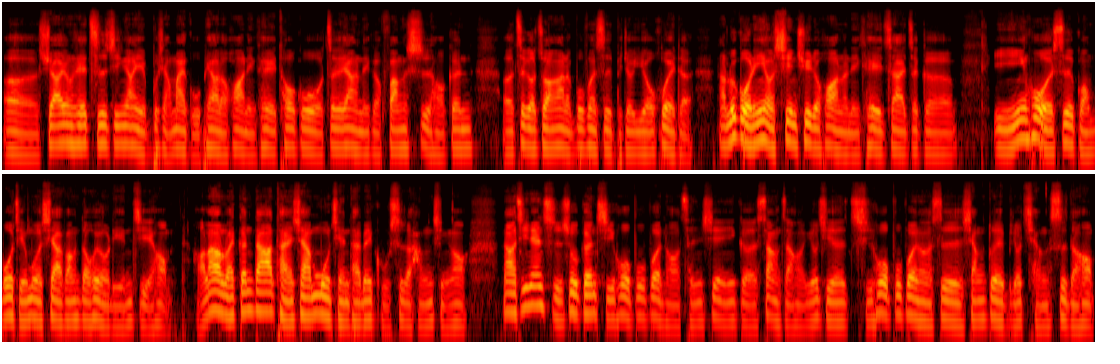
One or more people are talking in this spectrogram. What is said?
呃需要用些资金啊，也不想卖股票的话，你可以透过这样的一个方式哈，跟呃这个专案的部分是比较优惠的。那如果你有兴趣的话呢，你可以在这个影音或者是广播节目的下方都会有连接哈。好，那我们来跟大家谈一下目前台北股市的行情哦。那今天指数跟期货部分哦呈现一个上涨哈，尤其是期货部分呢是相对比较强势的哈。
